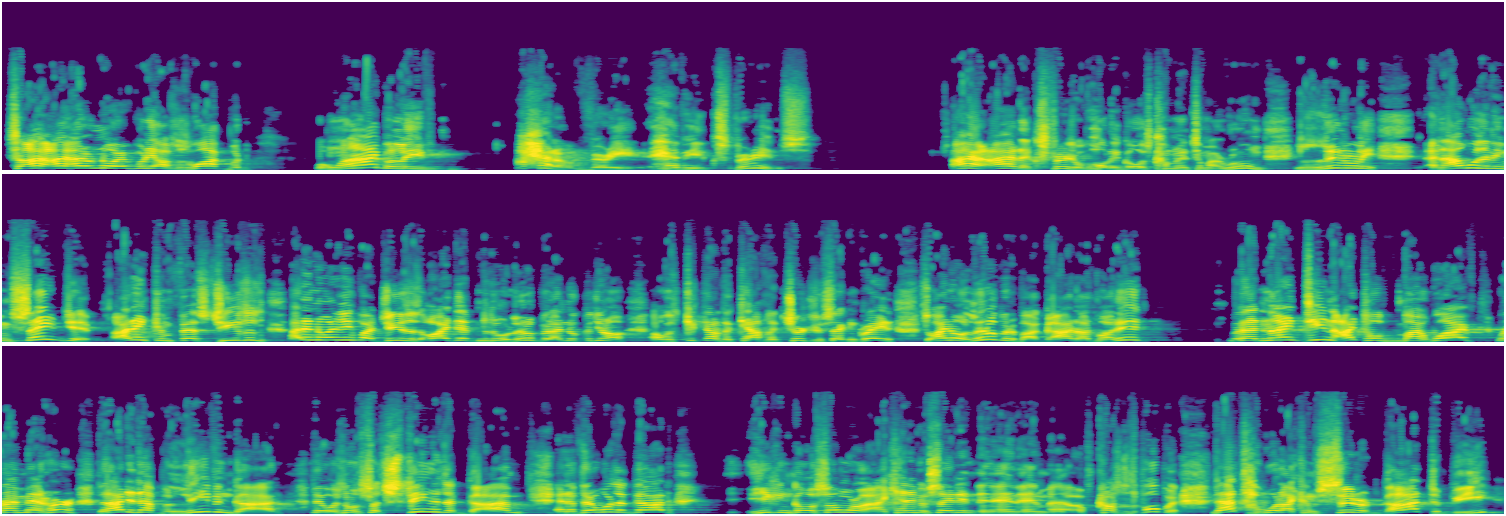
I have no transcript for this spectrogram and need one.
So I, I don't know everybody else's walk, but when I believed, I had a very heavy experience. I had, I had an experience of Holy Ghost coming into my room, literally, and I wasn't even saved yet. I didn't confess Jesus. I didn't know anything about Jesus. Oh, I didn't know a little bit. I knew, because, you know, I was kicked out of the Catholic Church in second grade, so I know a little bit about God. That's about it. But at 19, I told my wife when I met her that I did not believe in God. There was no such thing as a God. And if there was a God, he can go somewhere. I can't even say it in, in, in, uh, across the pulpit. That's what I considered God to be.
